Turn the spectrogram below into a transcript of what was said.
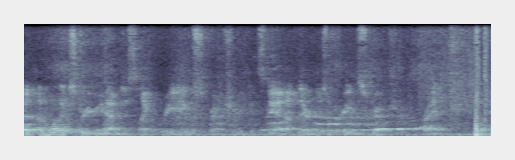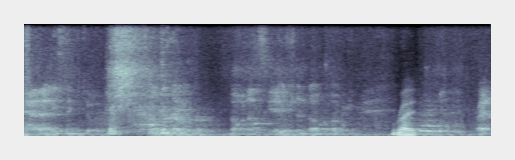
At one extreme, you have just like reading scripture. You can stand up there and just read scripture, right? Don't add anything to it. No labor, no enunciation, no emotion, Right. right?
